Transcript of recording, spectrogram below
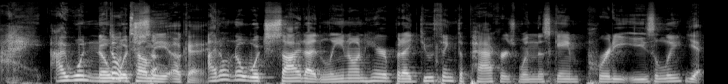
I I wouldn't know Don't which tell si- me. Okay. I don't know which side I'd lean on here, but I do think the Packers win this game pretty easily. yeah.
